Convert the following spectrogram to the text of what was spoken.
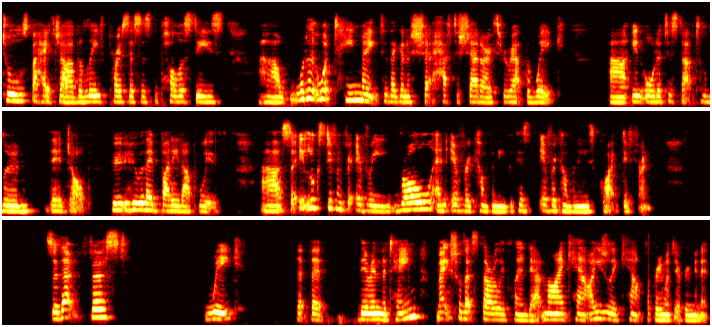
tools for HR, the leave processes, the policies, uh, what, are, what teammates are they going to have to shadow throughout the week uh, in order to start to learn their job? Who, who are they buddied up with? Uh, so it looks different for every role and every company because every company is quite different. So that first week that that they're in the team, make sure that's thoroughly planned out. And I count, I usually account for pretty much every minute.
